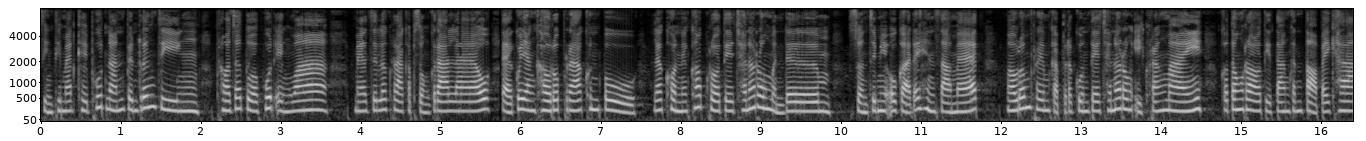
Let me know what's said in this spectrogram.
สิ่งที่แมทเคยพูดนั้นเป็นเรื่องจริง เพราะเจ้าตัวพูดเองว่า แม้จะเลิกรากับสงกรานต์แล้ว แต่ก็ยังเคารพรักคุณปู่ และคนในครอบครัวเตชะนรงค์เหมือนเดิม ส่วนจะมีโอกาสได้เห็นสาวแมท มาร่วมเฟรมกับตระกูลเตชะนรงค์อีกครั้งไหม ก็ต้องรอติดตามกันต่อไปค่ะ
